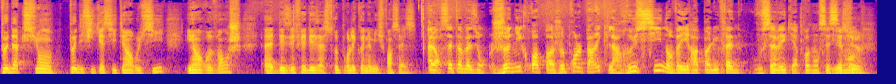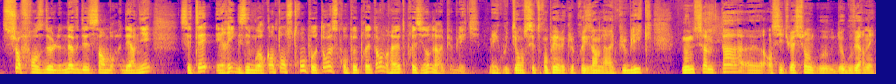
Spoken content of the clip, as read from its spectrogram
peu d'action, peu d'efficacité en Russie et en revanche euh, des effets désastreux pour l'économie française. Alors cette invasion, je n'y crois pas. Je prends le pari que la Russie n'envahira pas l'Ukraine. Vous savez qui a prononcé ces mots sur France 2 le 9 décembre dernier. C'était Éric Zemmour. Quand on se trompe autant, est-ce qu'on peut prétendre être président de la République? Mais écoutez, on s'est trompé avec le président de la République. Nous ne sommes pas euh, en situation de, gouverner.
